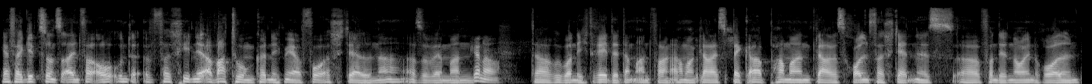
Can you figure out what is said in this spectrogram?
Ja, vielleicht gibt es sonst einfach auch unter, verschiedene Erwartungen, könnte ich mir ja vorstellen. Ne? Also wenn man genau. darüber nicht redet am Anfang, Absolut. haben wir ein klares Backup, haben wir ein klares Rollenverständnis äh, von den neuen Rollen,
